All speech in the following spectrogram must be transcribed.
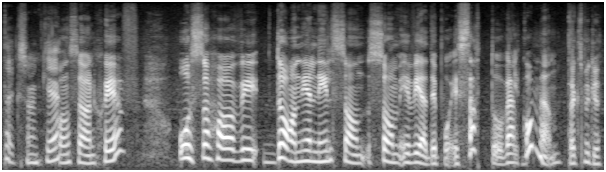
Tack så mycket. Koncernchef. Och så har vi Daniel Nilsson som är VD på Esato. Välkommen. Tack så mycket.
